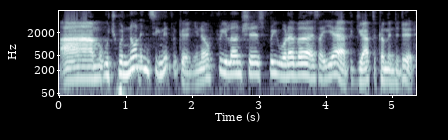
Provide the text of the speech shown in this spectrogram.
Um, which were not insignificant, you know, free lunches, free whatever. It's like, yeah, but you have to come in to do it.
